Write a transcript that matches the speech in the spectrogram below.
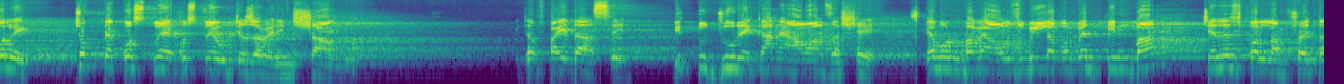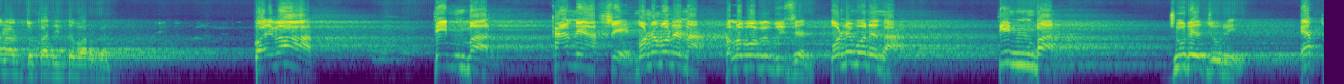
বলে, চোখটা উঠে ইনশাআল্লাহ। এটা আছে, একটু জোরে কানে আওয়াজ আসে। এমন ভাবে তিনবার চ্যালেঞ্জ করলাম ধোকা দিতে পারবেন কয়বার? তিনবার। কানে আসে, মনে মনে না, ভালোভাবে বুঝেন, মনে মনে না। তিনবার। জোরে জোরে, এত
